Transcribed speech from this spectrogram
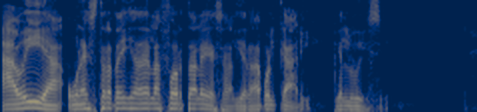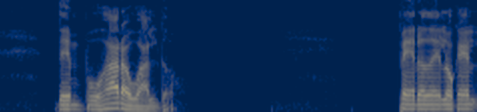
Había una estrategia de la fortaleza liderada por Cari, Pierluisi, de empujar a Ubaldo. Pero de lo que,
